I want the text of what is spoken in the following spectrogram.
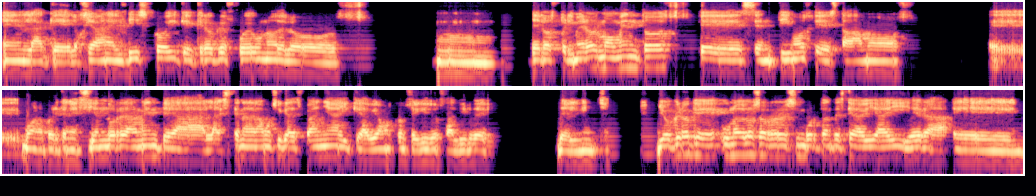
en la que elogiaban el disco y que creo que fue uno de los mm, de los primeros momentos que sentimos que estábamos eh, bueno perteneciendo realmente a la escena de la música de España y que habíamos conseguido salir del nicho. Yo creo que uno de los errores importantes que había ahí era eh,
